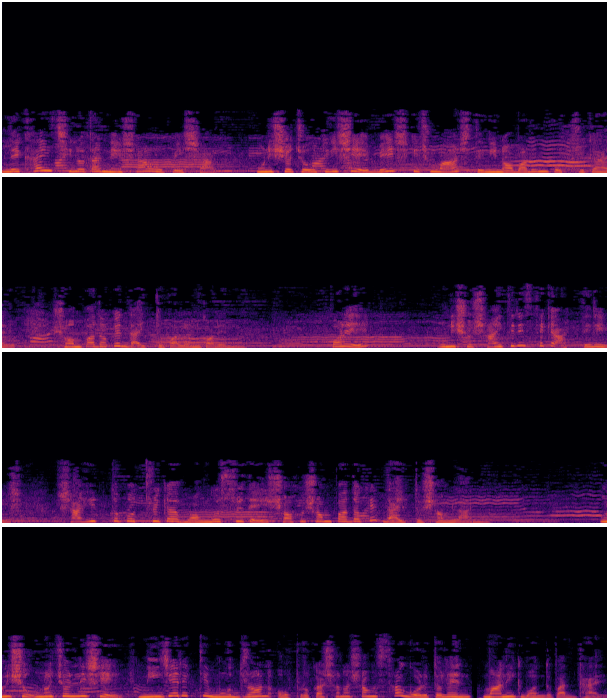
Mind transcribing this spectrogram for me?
লেখাই ছিল তার নেশা ও পেশা। উনিশশো চৌত্রিশে বেশ কিছু মাস তিনি নবারুণ পত্রিকায় সম্পাদকের দায়িত্ব পালন করেন। পরে উনিশশো সাঁইত্রিশ থেকে আটত্রিশ সাহিত্য পত্রিকা বঙ্গশ্রীতে সহ সম্পাদকের দায়িত্ব সামলান। উনিশশো নিজের একটি মুদ্রণ ও প্রকাশনা সংস্থা গড়ে তোলেন মানিক বন্দ্যোপাধ্যায়।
